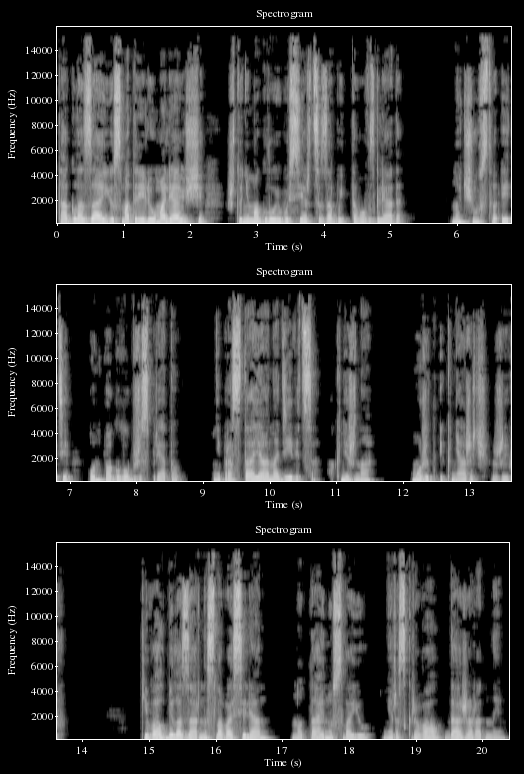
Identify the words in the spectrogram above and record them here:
так глаза ее смотрели умоляюще, что не могло его сердце забыть того взгляда. Но чувства эти он поглубже спрятал. Непростая она девица, а княжна. Может, и княжич жив. Кивал Белозар на слова селян, но тайну свою не раскрывал даже родным.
